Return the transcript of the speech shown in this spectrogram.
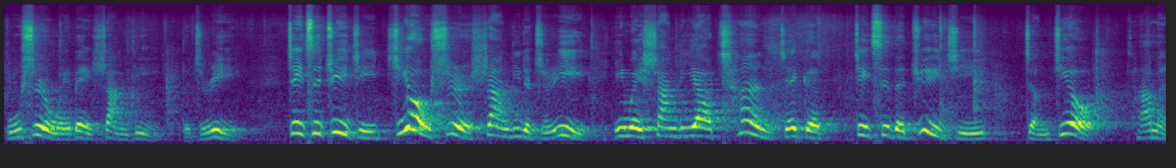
不是违背上帝的旨意，这次聚集就是上帝的旨意，因为上帝要趁这个这次的聚集拯救他们。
